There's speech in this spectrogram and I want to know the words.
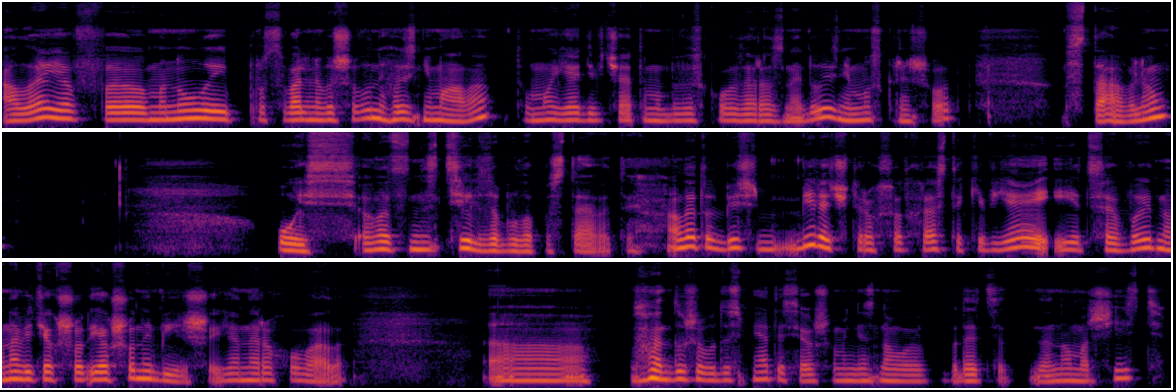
але я в е, минулий просувальний вишивун його знімала. Тому я дівчатам обов'язково зараз знайду і зніму скріншот, вставлю. Ось, але це ціль забула поставити. Але тут більш, біля 400 хрестиків є, і це видно, навіть якщо, якщо не більше, я не рахувала. А, дуже буду сміятися, якщо мені знову попадеться номер 6.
